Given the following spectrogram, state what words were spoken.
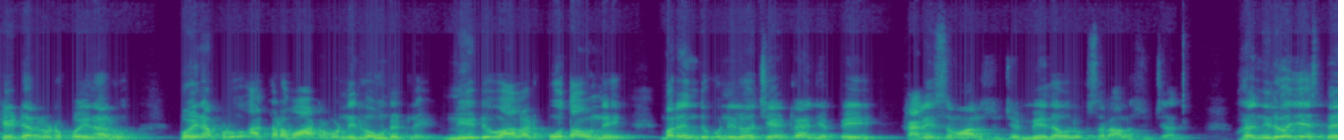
కేటీఆర్ కూడా పోయినారు. పోయినప్పుడు అక్కడ వాటర్ కూడా నిల్వ ఉండట్లేదు నీటి ఆల్రెడీ పోతూ ఉన్నాయి మరి ఎందుకు నిల్వ చేయట్లే అని చెప్పి కనీసం ఆలోచించే మేధావులు ఒకసారి ఆలోచించాలి. ఒకసారి నిల్వ చేస్తే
